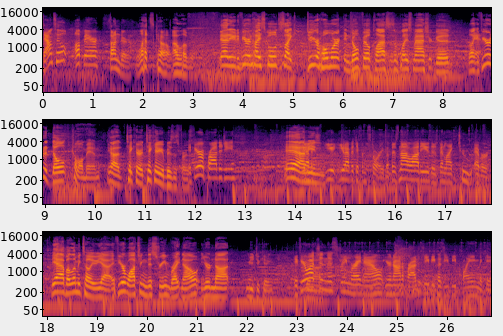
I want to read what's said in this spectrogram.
Down tilt, up air, thunder. Let's go. I love it. Yeah, dude, if you're in high school, just like do your homework and don't fail classes and play Smash, you're good. Like if you're an adult, come on, man. You gotta take care take care of your business first. If you're a prodigy, Yeah, you, I have a- mean, you, you have a different story. But there's not a lot of you. There's been like two ever. yeah, but let me tell you, yeah, if you're watching this stream right now, you're not Mewtwo King. If you're, You're not. watching this stream right now, you're not a prodigy because you'd be playing the game.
